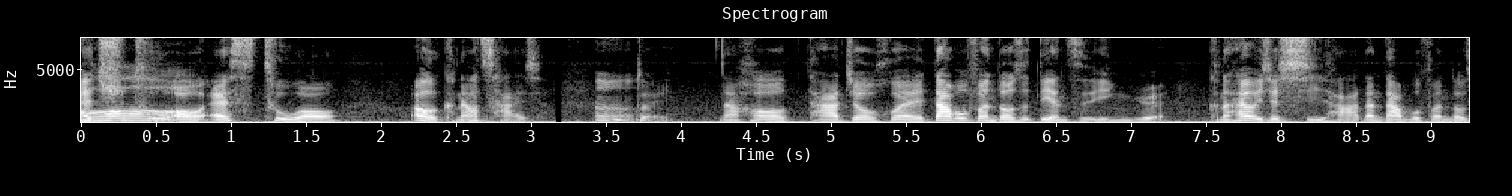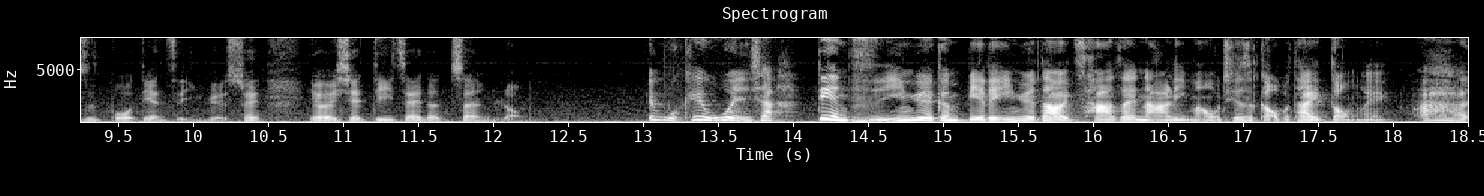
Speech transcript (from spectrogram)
H2O O S two O，哦，可能要查一下。嗯，对。然后它就会大部分都是电子音乐，可能还有一些嘻哈，但大部分都是播电子音乐，所以有一些 DJ 的阵容。哎、欸，我可以问一下，电子音乐跟别的音乐到底差在哪里吗？我其实搞不太懂哎、欸。啊，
